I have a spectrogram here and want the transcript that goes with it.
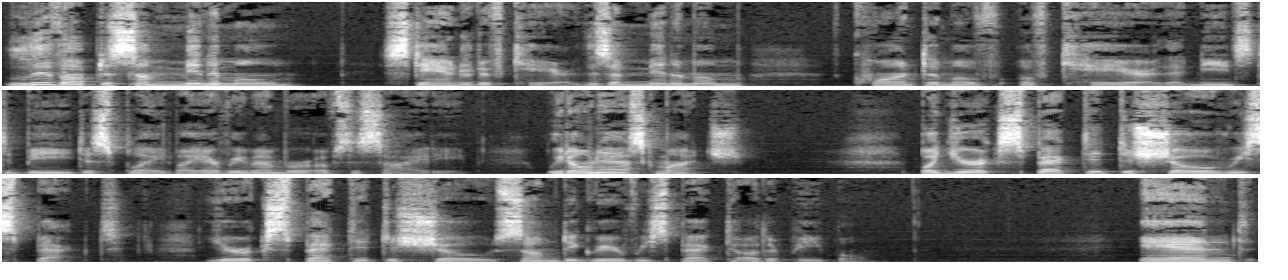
live up to some minimum standard of care. There's a minimum quantum of, of care that needs to be displayed by every member of society. We don't ask much, but you're expected to show respect. You're expected to show some degree of respect to other people. And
